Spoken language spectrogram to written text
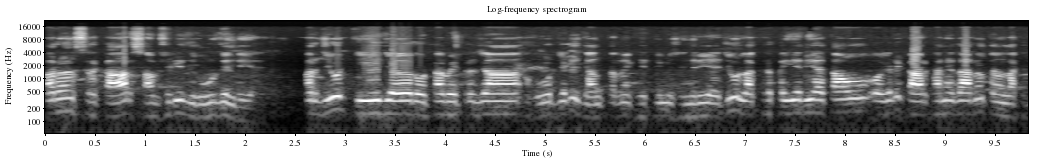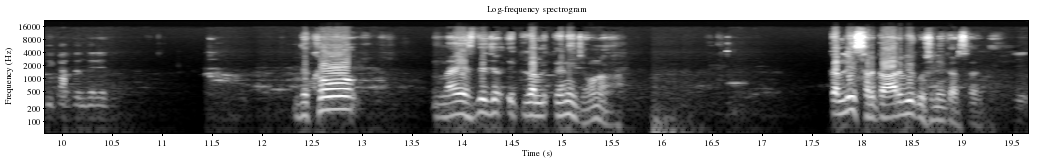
ਪਰ ਸਰਕਾਰ ਸਬਸਿਡੀ ਜ਼ਰੂਰ ਦਿੰਦੀ ਹੈ। ਪਰ ਜੇ ਉਹ ਚੀਜ਼ ਰੋਟਾਵੇਟਰ ਜਾਂ ਹੋਰ ਜਿਹੜੇ ਯੰਤਰ ਨੇ ਖੇਤੀ ਮਸ਼ੀਨਰੀ ਹੈ ਜੇ ਲੱਖ ਰੁਪਏ ਦੀ ਹੈ ਤਾਂ ਉਹ ਜਿਹੜੇ ਕਾਰਖਾਨੇਦਾਰ ਨੇ ਉਹ 3 ਲੱਖ ਦੀ ਕਰ ਦਿੰਦੇ ਨੇ ਦੇਖੋ ਮੈਂ ਇਸ ਦੇ ਇੱਕ ਗੱਲ ਕਹਿਣੀ ਚਾਹੁੰਦਾ ਕੱਲੀ ਸਰਕਾਰ ਵੀ ਕੁਝ ਨਹੀਂ ਕਰ ਸਕਦੀ।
